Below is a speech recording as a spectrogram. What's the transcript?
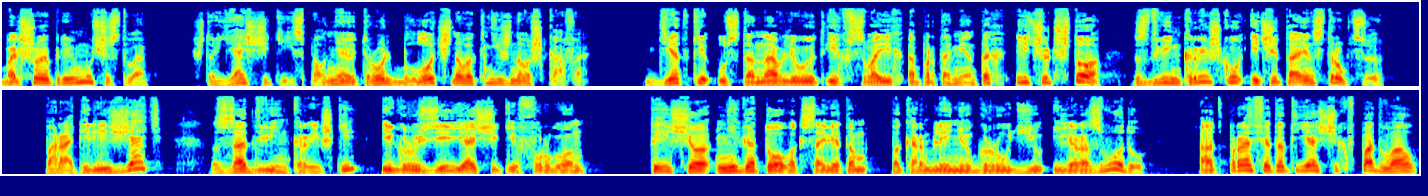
Большое преимущество, что ящики исполняют роль блочного книжного шкафа. Детки устанавливают их в своих апартаментах и чуть что, сдвинь крышку и читай инструкцию. Пора переезжать? Задвинь крышки и грузи ящики в фургон. Ты еще не готова к советам по кормлению грудью или разводу? Отправь этот ящик в подвал,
